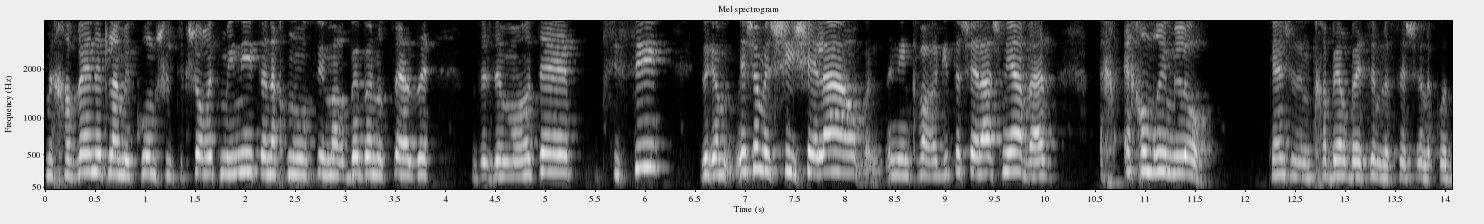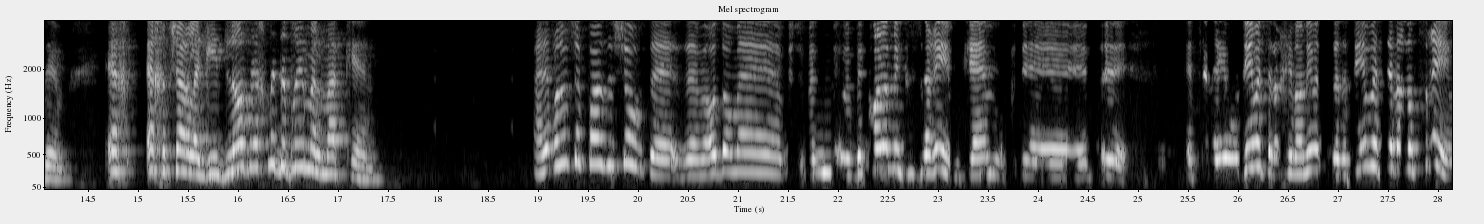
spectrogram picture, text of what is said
מכוונת למיקום של תקשורת מינית, אנחנו עושים הרבה בנושא הזה, וזה מאוד uh, בסיסי, זה גם, יש שם איזושהי שאלה, אני כבר אגיד את השאלה השנייה, ואז איך, איך אומרים לא, כן, שזה מתחבר בעצם לסשן הקודם. איך, איך אפשר להגיד לא, ואיך מדברים על מה כן. אני חושבת שפה זה שוב, זה, זה מאוד דומה בכל המגזרים, כן? אצל היהודים, אצל החילונים, אצל הדתיים ואצל הנוצרים.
